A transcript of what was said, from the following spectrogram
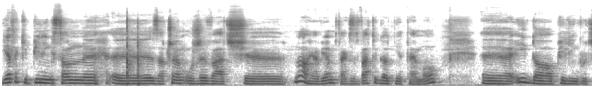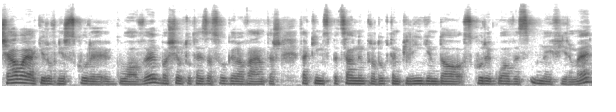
Ja taki peeling solny zacząłem używać, no ja wiem, tak z dwa tygodnie temu. Y, I do peelingu ciała, jak i również skóry głowy, bo się tutaj zasugerowałem też takim specjalnym produktem, peelingiem do skóry głowy z innej firmy.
